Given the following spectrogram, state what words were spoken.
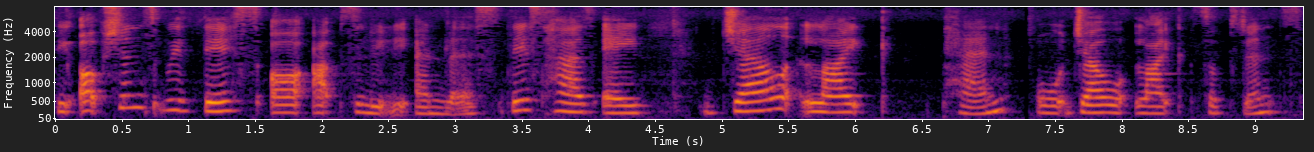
the options with this are absolutely endless. This has a gel-like pen or gel-like substance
